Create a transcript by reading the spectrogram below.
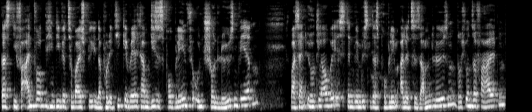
dass die Verantwortlichen, die wir zum Beispiel in der Politik gewählt haben, dieses Problem für uns schon lösen werden was ein Irrglaube ist, denn wir müssen das Problem alle zusammen lösen durch unser Verhalten.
